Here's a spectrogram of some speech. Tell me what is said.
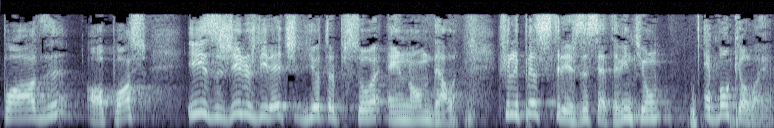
pode ou posso exigir os direitos de outra pessoa em nome dela. Filipenses 3, 17 a 21, é bom que eu leia.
